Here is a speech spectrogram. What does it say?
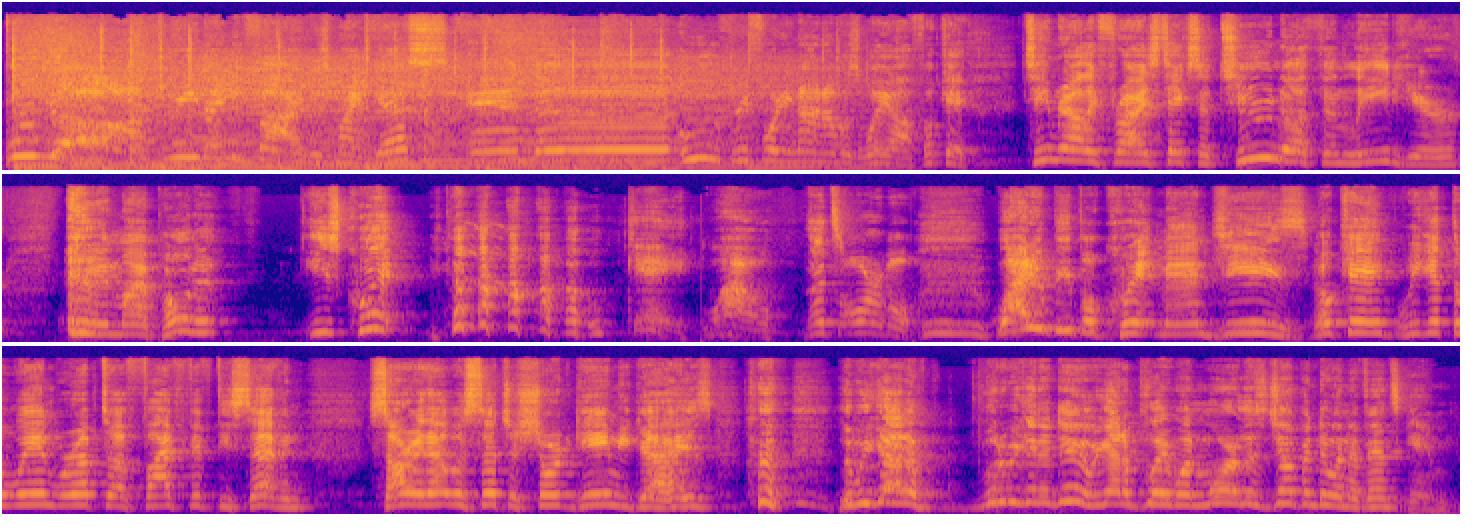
Booyah! 395 is my guess. And, uh, ooh, 349. I was way off. Okay. Team Rally Fries takes a 2 nothing lead here. and my opponent, he's quit. okay. Wow. That's horrible. Why do people quit, man? Jeez. Okay. We get the win. We're up to a 557. Sorry that was such a short game, you guys. we gotta, what are we gonna do? We gotta play one more. Let's jump into an events game.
